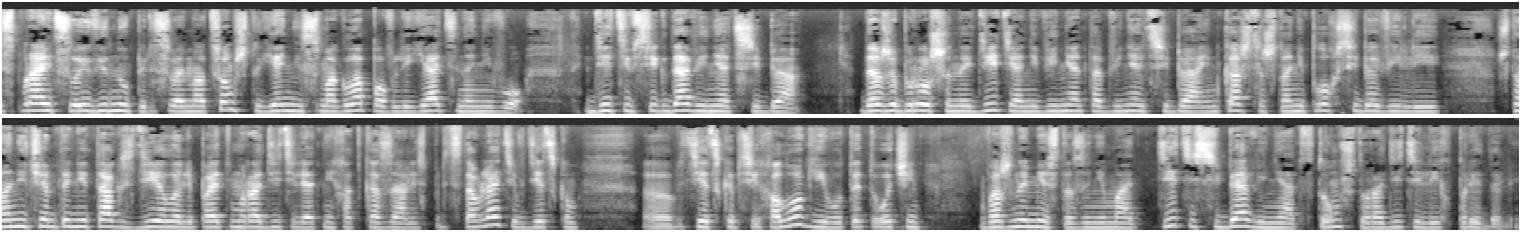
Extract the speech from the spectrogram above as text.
исправить свою вину перед своим отцом, что я не смогла повлиять на него. Дети всегда винят себя. Даже брошенные дети, они винят, обвиняют себя. Им кажется, что они плохо себя вели, что они чем-то не так сделали, поэтому родители от них отказались. Представляете, в, детском, э, в детской психологии вот это очень важное место занимает. Дети себя винят в том, что родители их предали.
